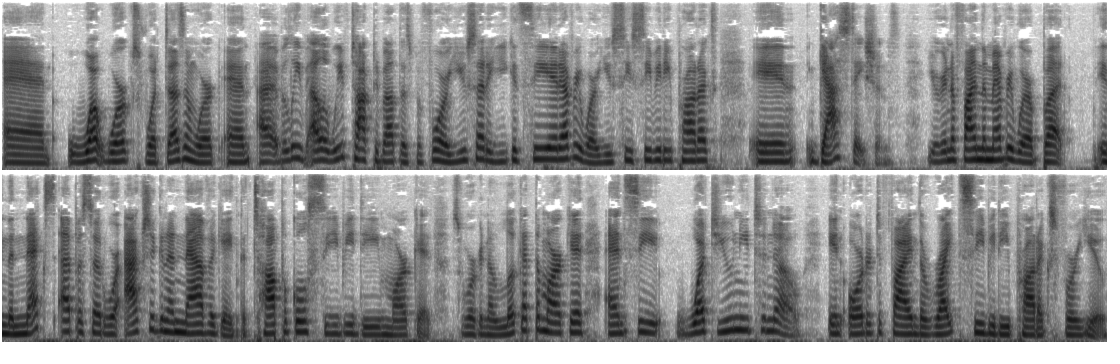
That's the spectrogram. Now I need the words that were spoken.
and what works, what doesn't work. And I believe Ella, we've talked about this before. You said it. You could see it everywhere. You see CBD products in gas stations. You're going to find them everywhere, but in the next episode, we're actually going to navigate the topical CBD market. So we're going to look at the market and see what you need to know in order to find the right CBD products for you.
